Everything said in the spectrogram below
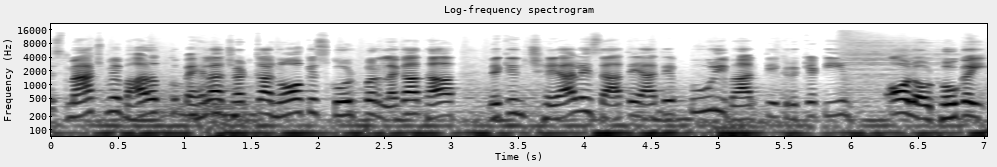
इस मैच में भारत को पहला झटका नौ के स्कोर पर लगा था, लेकिन 46 आते आते पूरी भारतीय क्रिकेट टीम ऑल आउट हो गई।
